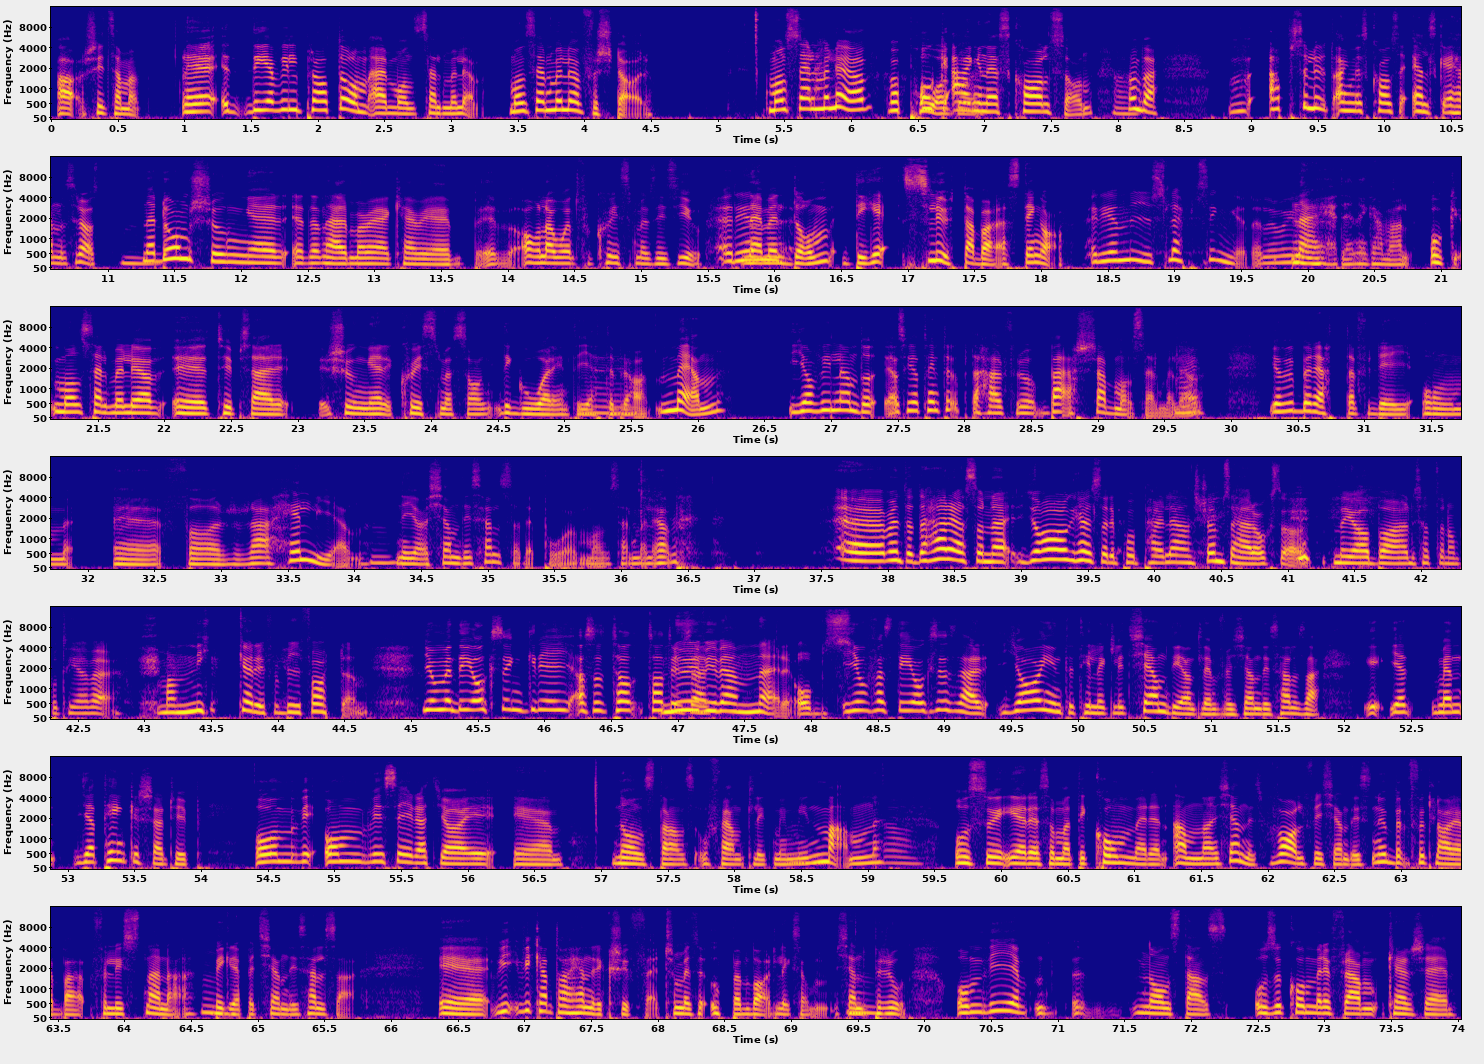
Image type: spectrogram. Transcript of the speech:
Ja, skitsamma. Eh, det jag vill prata om är Måns Zelmerlöw. Måns Zelmerlöw förstör. Måns Zelmerlöw och Agnes Karlsson. Ja. Man bara, absolut Agnes Karlsson älskar hennes röst. Mm. När de sjunger eh, den här Mariah Carey, eh, All I want for Christmas is you. Nej en, men de, det, sluta bara, stäng av. är det en nysläppt singel eller vad är Nej den är gammal. Och Måns Zelmerlöw eh, typ så här sjunger Christmas song, det går inte Nej. jättebra. Men jag vill ändå, alltså jag tar inte upp det här för att basha Måns Zelmerlöw. Jag vill berätta för dig om eh, förra helgen Mm. när jag kändishälsade på Måns Zelmerlöw. Eh, vänta, det här är alltså när jag hälsade på Per Lernström så här också. när jag bara hade sett honom på TV. Man nickar i förbifarten. Jo men det är också en grej, alltså ta, ta Nu till så är här, vi vänner, obs. Jo fast det är också så här, jag är inte tillräckligt känd egentligen för kändishälsa. Eh, Jag, men jag tänker så här typ, om vi, om vi säger att jag är eh, någonstans offentligt med min man Ja. och så är det som att det kommer en annan kändis, valfri kändis. Nu förklarar jag bara för lyssnarna Mm. begreppet kändishälsa. Eh, vi, vi kan ta Henrik Schyffert som är så uppenbart liksom, känd Mm. person. Om vi är eh, någonstans och så kommer det fram kanske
